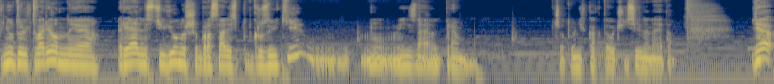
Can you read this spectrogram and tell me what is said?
неудовлетворенные реальностью юноши бросались под грузовики. Ну, не знаю, прям что-то у них как-то очень сильно на этом. Я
